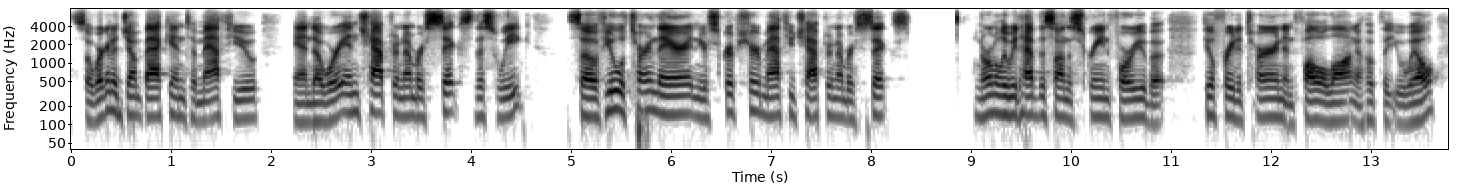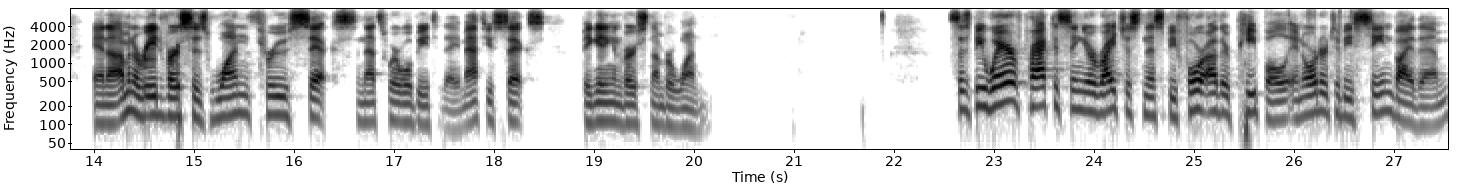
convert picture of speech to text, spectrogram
So we're going to jump back into Matthew, and uh, we're in chapter number six this week. So if you will turn there in your scripture, Matthew chapter number six. Normally we'd have this on the screen for you, but feel free to turn and follow along. I hope that you will. And uh, I'm going to read verses 1 through 6, and that's where we'll be today. Matthew 6, beginning in verse number 1. It says, Beware of practicing your righteousness before other people in order to be seen by them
